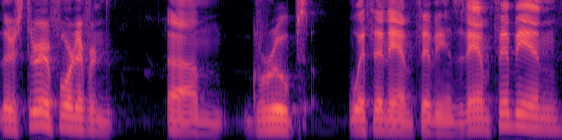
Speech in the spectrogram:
there's three or four different um, groups within amphibians. An amphibian,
